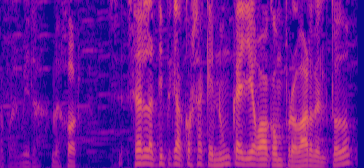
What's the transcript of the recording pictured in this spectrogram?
Ah, pues mira, mejor. Esa es la típica cosa que nunca llego a comprobar del todo,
